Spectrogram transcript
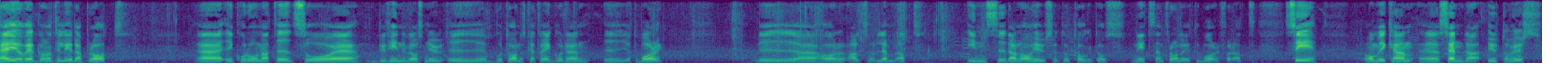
Hej och välkomna till Ledarprat. Eh, I coronatid så eh, befinner vi oss nu i Botaniska trädgården i Göteborg. Vi eh, har alltså lämnat insidan av huset och tagit oss ner till centrala Göteborg för att se om vi kan sända utomhus.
